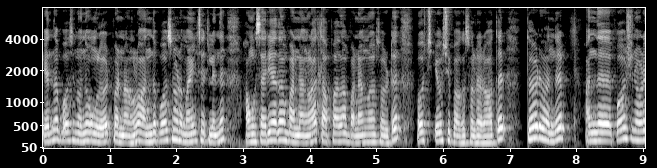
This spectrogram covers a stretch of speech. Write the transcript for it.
எந்த பர்சன் வந்து உங்களை ஹர்ட் பண்ணாங்களோ அந்த பர்சனோட மைண்ட் செட்லேருந்து அவங்க சரியாக தான் பண்ணாங்களா தப்பாக தான் பண்ணாங்களான்னு சொல்லிட்டு யோசிச்சு யோசிச்சு பார்க்க சொல்கிறார் ஆத்தர் தேர்டு வந்து அந்த பர்சனோட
